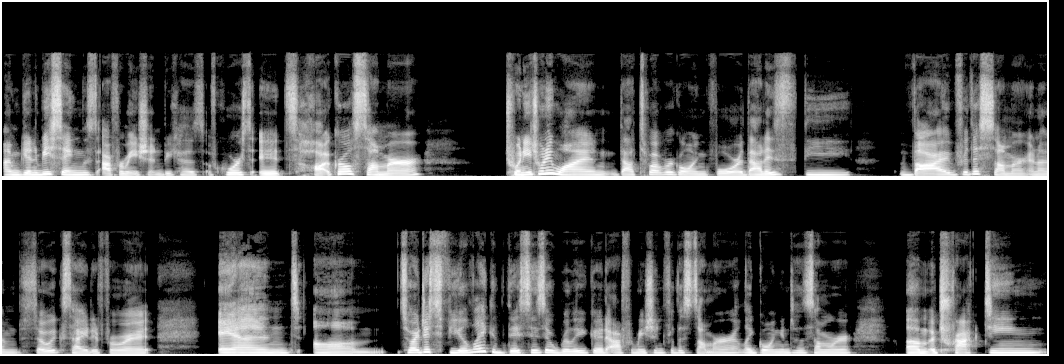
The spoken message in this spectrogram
I'm going to be saying this affirmation because, of course, it's Hot Girl Summer 2021. That's what we're going for. That is the vibe for this summer, and I'm so excited for it. And um so I just feel like this is a really good affirmation for the summer, like going into the summer, um attracting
